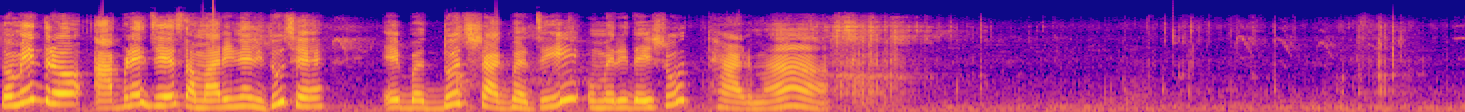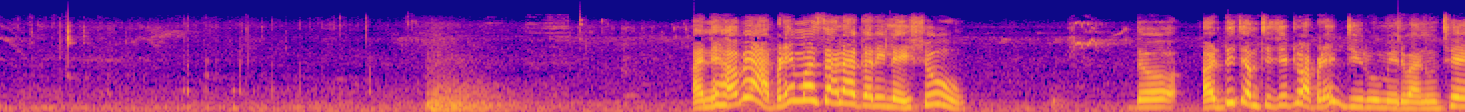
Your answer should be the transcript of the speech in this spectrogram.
તો મિત્રો, આપણે જે સમારીને લીધું છે, એ બધું જ શાકભાજી ઉમેરી દઈશું થાળમાં. અને હવે આપણે મસાલા કરી લઈશું. તો અડધી ચમચી જેટલું આપણે જીરું ઉમેરવાનું છે.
